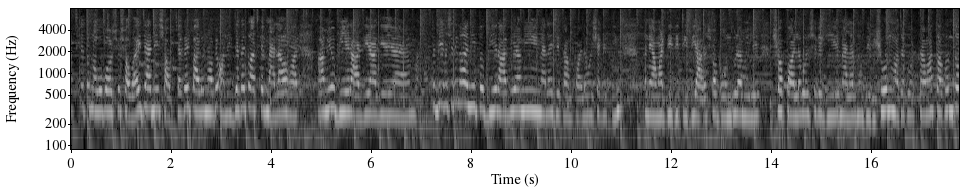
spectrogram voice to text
আজকে তো নববর্ষ, সবাই জানে, সব জায়গায় পালন হবে, অনেক জায়গায় তো আজকের মেলাও হয়। আমিও বিয়ের আগে আগে তো বিয়ে বেশি দিন হয়নি, তো বিয়ের আগে আমি মেলায় যেতাম, পয়লা বৈশাখের দিন। মানে আমার দিদি, টিদি আরও সব বন্ধুরা মিলে সব পয়লা বৈশাখে গিয়ে মেলার মধ্যে ভীষণ মজা করতাম। আর তখন তো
